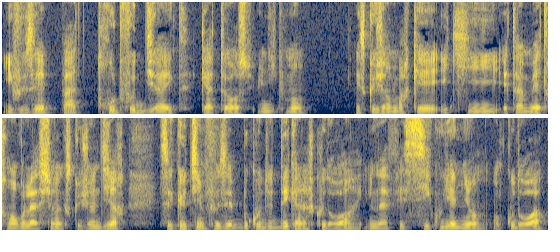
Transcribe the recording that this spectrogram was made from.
il faisait pas trop de fautes directes, 14 uniquement. Et ce que j'ai remarqué et qui est à mettre en relation avec ce que je viens de dire, c'est que Tim faisait beaucoup de décalage coup droit. Il en a fait 6 coups gagnants en coup droit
